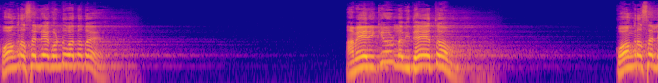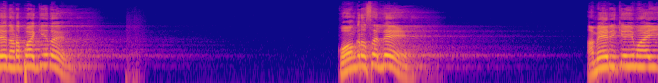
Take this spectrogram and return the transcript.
കോൺഗ്രസ് അല്ലേ കൊണ്ടുവന്നത്? അമേരിക്കയുള്ള വിധേയത്വം കോൺഗ്രസ് അല്ലേ നടപ്പാക്കിയത്? കോൺഗ്രസ് അല്ലേ അമേരിക്കയുമായി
